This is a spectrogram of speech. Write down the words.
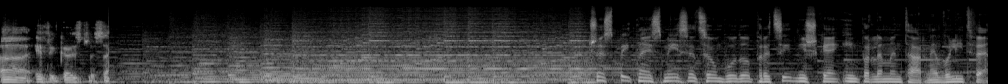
uh, if it goes to a second. Čez 15 mesecev bodo predsedniške in parlamentarne volitve.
